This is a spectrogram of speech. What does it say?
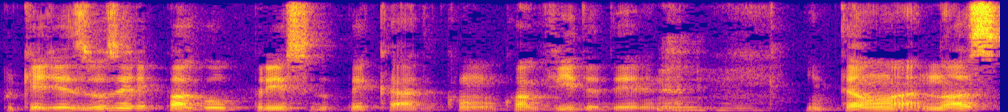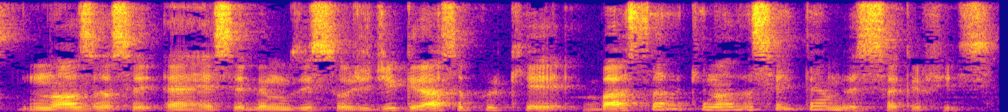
porque Jesus ele pagou o preço do pecado com, com a vida dele, né? Uhum. Então nós nós é, recebemos isso hoje de graça porque basta que nós aceitemos esse sacrifício.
